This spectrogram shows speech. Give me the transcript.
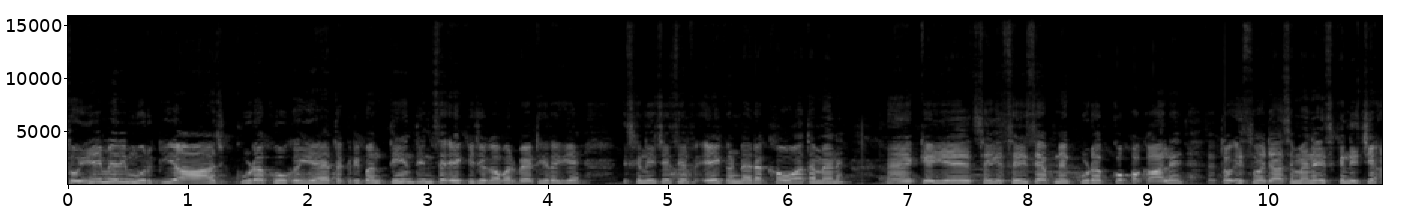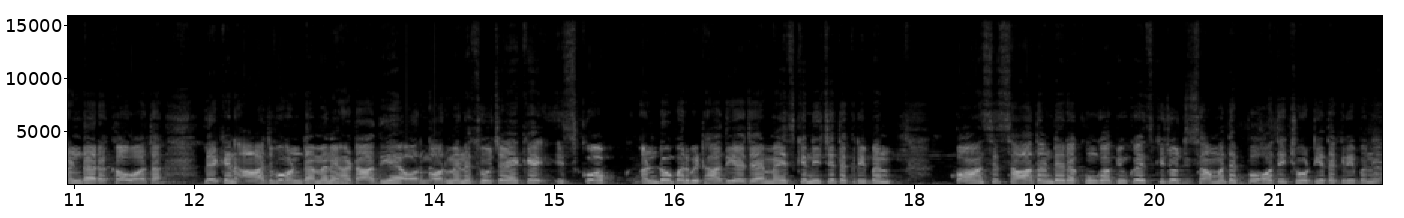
तो ये मेरी मुर्गी आज कुड़क हो गई है, तकरीबन तीन दिन से एक ही जगह पर बैठी रही है। इसके नीचे सिर्फ़ एक अंडा रखा हुआ था मैंने कि ये सही सही से अपने कुड़क को पका ले तो इस वजह से मैंने इसके नीचे अंडा रखा हुआ था। लेकिन आज वो अंडा मैंने हटा दिया है और और मैंने सोचा है कि इसको अब अंडों पर बिठा दिया जाए। मैं इसके नीचे तकरीबन पाँच से सात अंडे रखूँगा, क्योंकि इसकी जो जिसामत है बहुत ही छोटी है, तकरीबन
